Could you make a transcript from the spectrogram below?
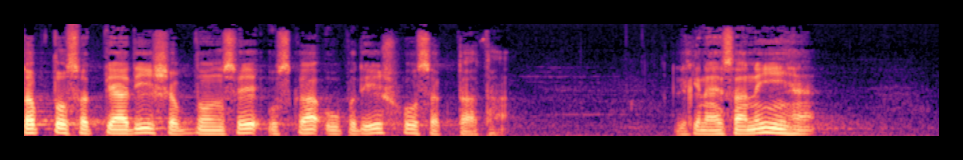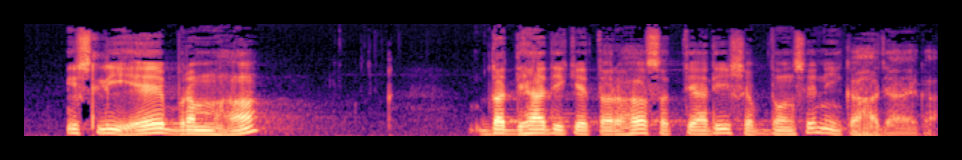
तब तो सत्यादि शब्दों से उसका उपदेश हो सकता था। लेकिन ऐसा नहीं है। इसलिए ब्रह्म दध्यादि के तरह सत्यादि शब्दों से नहीं कहा जाएगा।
